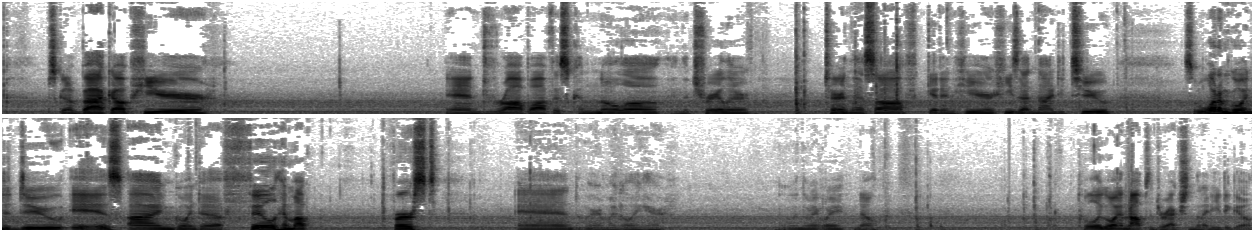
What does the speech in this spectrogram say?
I'm just going to back up here and drop off this canola in the trailer. Turn this off, get in here. He's at 92. So what I'm going to do is I'm going to fill him up first and where am I going here? Am I going the right way? No. Totally going in the opposite direction that I need to go.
